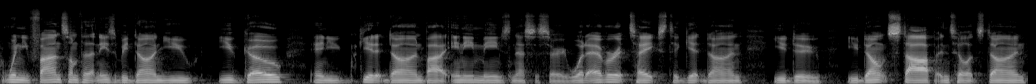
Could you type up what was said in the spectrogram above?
when you find something that needs to be done, you you go and you get it done by any means necessary. Whatever it takes to get done, you do. You don't stop until it's done.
